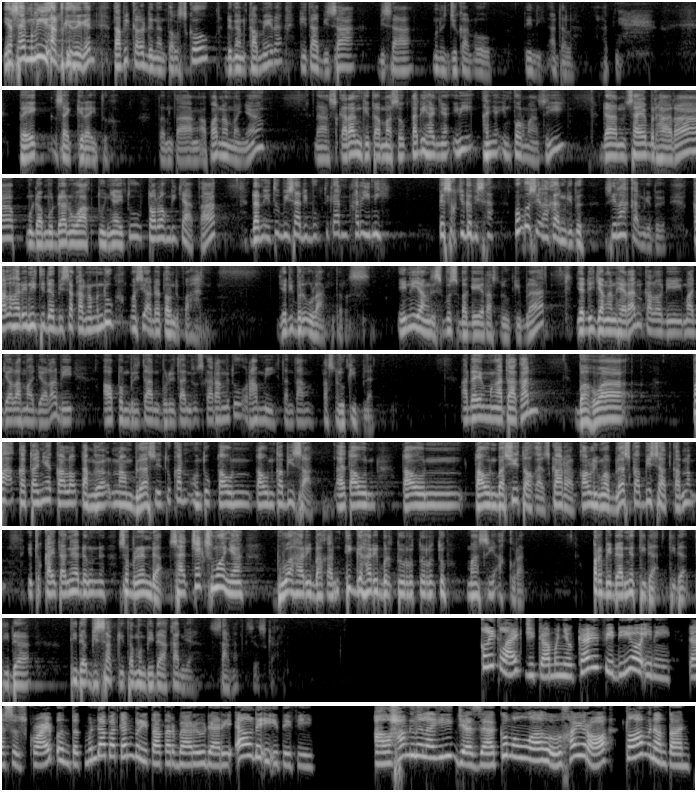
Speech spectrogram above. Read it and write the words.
Ya saya melihat gitu kan. Tapi kalau dengan teleskop, dengan kamera kita bisa bisa menunjukkan oh ini adalah alatnya. Baik, saya kira itu tentang apa namanya. Nah, sekarang kita masuk tadi hanya ini hanya informasi dan saya berharap mudah-mudahan waktunya itu tolong dicatat dan itu bisa dibuktikan hari ini. Besok juga bisa. Monggo silakan gitu. Silakan gitu. Kalau hari ini tidak bisa karena mendung, masih ada tahun depan. Jadi berulang terus. Ini yang disebut sebagai rasdu kiblat. Jadi jangan heran kalau di majalah-majalah di ah, pemberitaan-pemberitaan itu sekarang itu rami tentang rasdu kiblat. Ada yang mengatakan bahwa Pak katanya kalau tanggal 16 itu kan untuk tahun tahun kabisat, eh, tahun tahun tahun basito kan sekarang. Kalau 15 kabisat karena itu kaitannya dengan sebenarnya enggak. Saya cek semuanya dua hari bahkan tiga hari berturut-turut itu masih akurat. Perbedaannya tidak, tidak, tidak, tidak bisa kita membedakan ya, sangat kecil sekali. Klik like jika menyukai video ini dan subscribe untuk mendapatkan berita terbaru dari LDII TV. Alhamdulillahi jazakumullahu khairah telah menonton.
